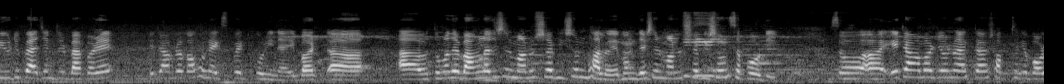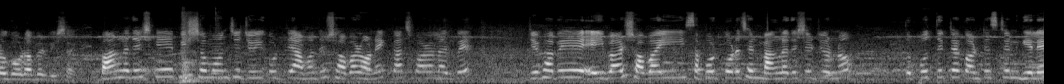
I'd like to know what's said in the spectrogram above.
বিউটি প্যাজেন্টের ব্যাপারে, এটা আমরা কখনো এক্সপেক্ট করি নাই। বাট তোমাদের বাংলাদেশের মানুষরা ভীষণ ভালো এবং দেশের মানুষরা ভীষণ সাপোর্টিভ সো এটা আমার জন্য একটা সব থেকে বড় গৌরবের বিষয়। বাংলাদেশকে বিশ্বমঞ্চে জয়ী করতে আমাদের সবার অনেক কাজ করা লাগবে। যেভাবে এইবার সবাই সাপোর্ট করেছেন বাংলাদেশের জন্য তো প্রত্যেকটা কন্টেস্টেন্ট গেলে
